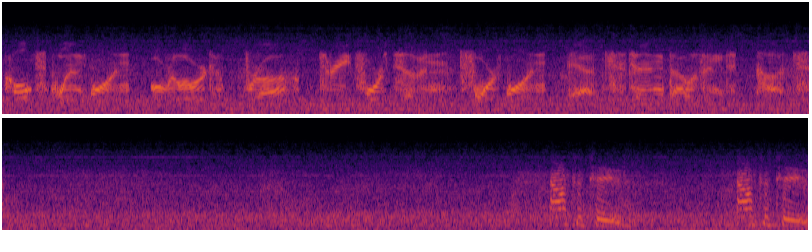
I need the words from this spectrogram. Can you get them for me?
Colt Gwen 1, Overlord, Bra 347-41 at 10,000 knots. Altitude. Altitude.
